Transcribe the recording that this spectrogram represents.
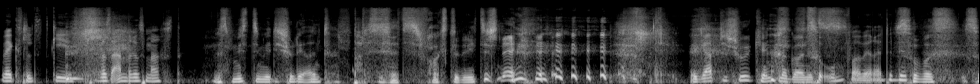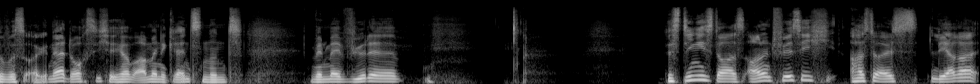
wechselst, gehst, was anderes machst? Was müsste mir die Schule antun? Boah, das ist jetzt, das fragst du nicht so schnell. ich glaube, die Schule kennt man gar nicht. So unvorbereitet. sowas, sowas. Na doch, sicher, ich habe auch meine Grenzen und wenn meine Würde. Das Ding ist da, an und für sich hast du als Lehrer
